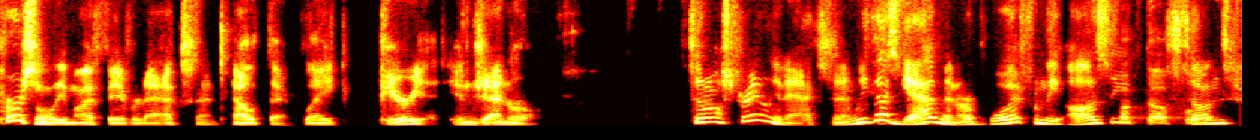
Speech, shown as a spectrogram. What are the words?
personally my favorite accent out there, like, period, in general. It's an Australian accent. We got Gavin, our boy from the Aussie up. Suns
